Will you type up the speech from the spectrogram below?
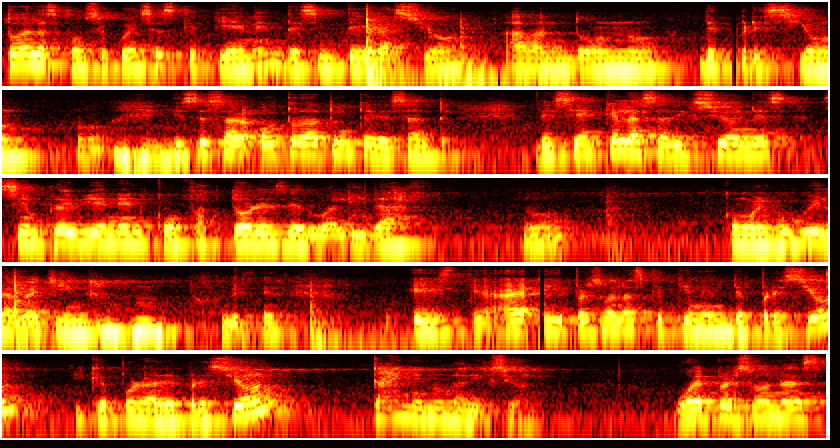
todas las consecuencias que tienen, desintegración, abandono, depresión, ¿no? Y este es otro dato interesante. Decían que las adicciones siempre vienen con factores de dualidad, ¿no? Como el búho y la gallina. este, hay personas que tienen depresión y que por la depresión caen en una adicción. O hay personas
